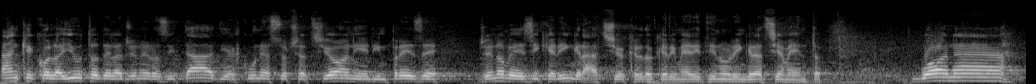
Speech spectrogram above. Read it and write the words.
anche con l'aiuto della generosità di alcune associazioni ed imprese genovesi che ringrazio e credo che rimeritino un ringraziamento. Buona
